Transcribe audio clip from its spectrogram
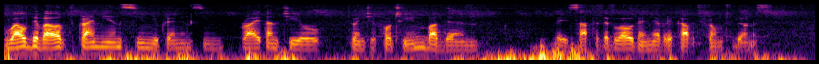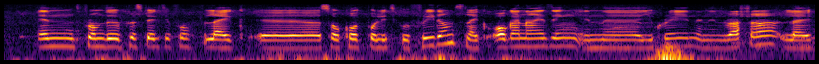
well developed. Crimean scene, Ukrainian scene, right until 2014, but then they suffered a blow they never recovered from, to be honest. And from the perspective of like uh, so-called political freedoms, like organizing in uh, Ukraine and in Russia, like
